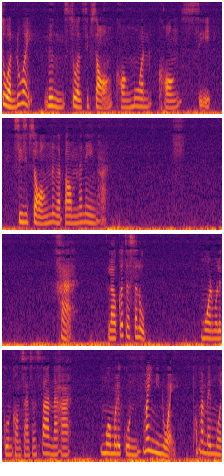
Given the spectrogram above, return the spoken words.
ส่วนด้วย1ส่วน 12 ของมวลของ 42 1อะตอมนั่นเองค่ะ ค่ะ เราก็จะสรุปมวลโมเลกุลของสารสั้นๆนะคะ มวลโมเลกุลไม่มีหน่วย เพราะมันเป็นมวล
